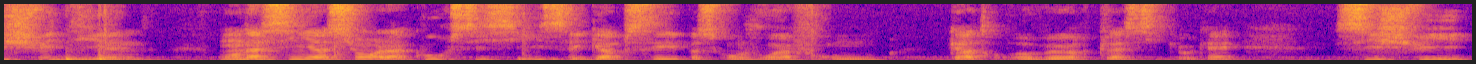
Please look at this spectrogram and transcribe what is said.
je suis DN, mon assignation à la course ici, c'est gap C parce qu'on joue un front 4 over classique. ok? Si je suis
